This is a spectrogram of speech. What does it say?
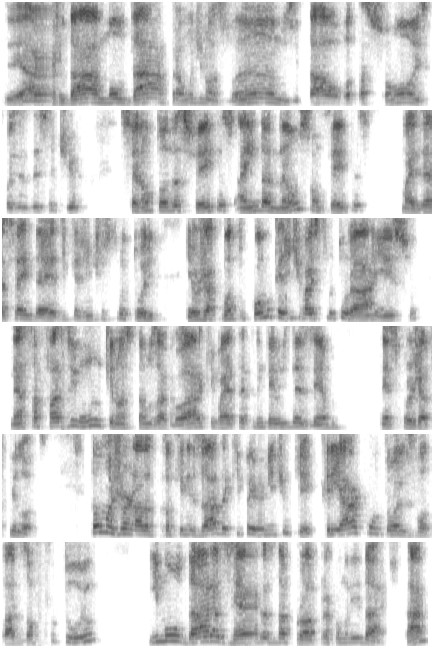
de ajudar a moldar para onde nós vamos e tal, votações, coisas desse tipo, serão todas feitas, ainda não são feitas, mas essa é a ideia de que a gente estruture. E eu já conto como que a gente vai estruturar isso nessa fase 1 que nós estamos agora, que vai até 31 de dezembro, nesse projeto piloto. Então, uma jornada tokenizada que permite o quê? Criar controles voltados ao futuro e moldar as regras da própria comunidade, tá?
